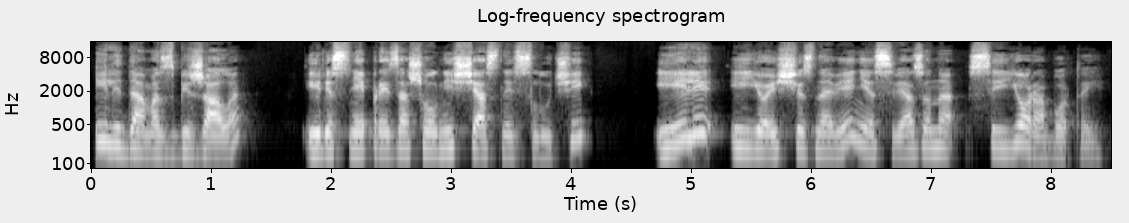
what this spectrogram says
или дама сбежала, или с ней произошел несчастный случай, или ее исчезновение связано с ее работой.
